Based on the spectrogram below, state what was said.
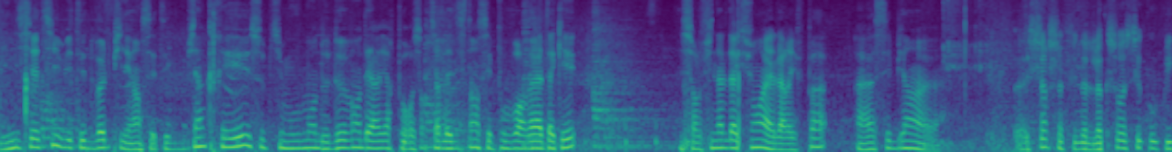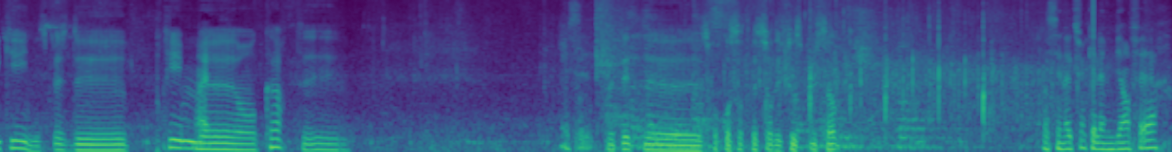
L'initiative était de Volpi, hein. c'était bien créé ce petit mouvement de devant derrière pour ressortir de la distance et pouvoir réattaquer. Et sur le final d'action, elle n'arrive pas à assez bien. euh, Elle cherche un final d'action assez compliqué, une espèce de prime Ouais. euh, en carte et peut-être euh, se concentrer sur des choses plus simples. c'est une action qu'elle aime bien faire.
